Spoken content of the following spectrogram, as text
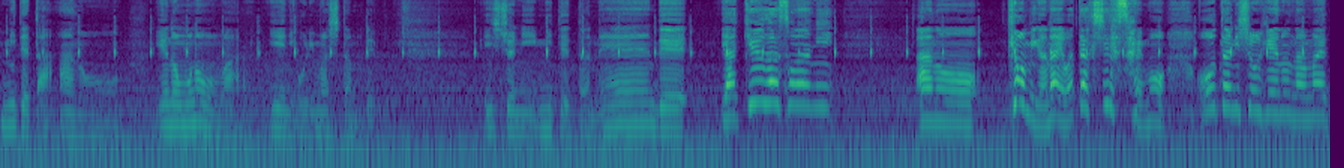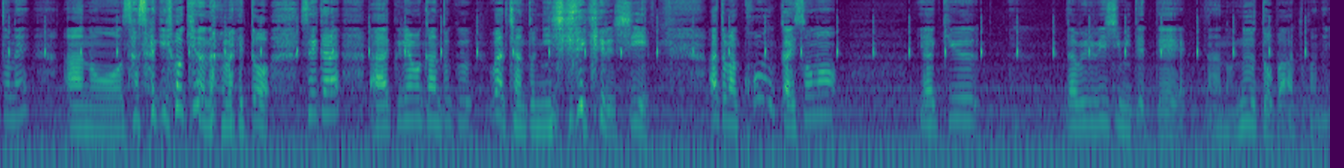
見てた。あの、家の者もまあ、家におりましたので、一緒に見てたね。で、野球がそんなに、あの、興味がない私でさえも、大谷翔平の名前とね、あの佐々木朗希の名前と、それから、あ栗山監督はちゃんと認識できるし、あとま今回その野球 WBC 見てて、あの、ヌートバーとかね、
